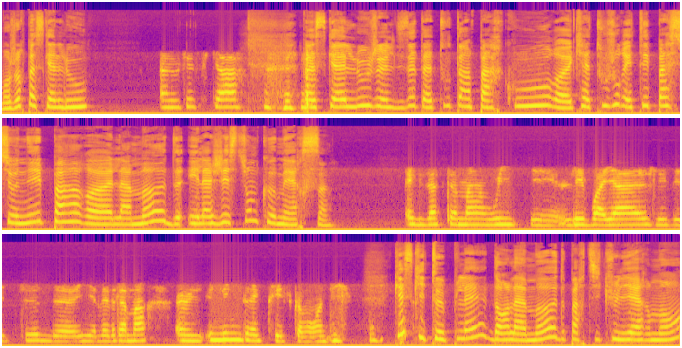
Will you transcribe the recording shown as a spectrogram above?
Bonjour Pascal Lou. Allô Jessica. Pascal Lou, je le disais, tu as tout un parcours euh, qui a toujours été passionné par euh, la mode et la gestion de commerce. Exactement, oui. les voyages, les études, euh, il y avait vraiment une ligne directrice, comme on dit. Qu'est-ce qui te plaît dans la mode particulièrement,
